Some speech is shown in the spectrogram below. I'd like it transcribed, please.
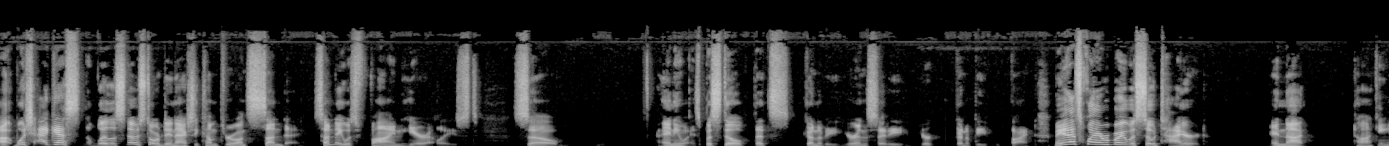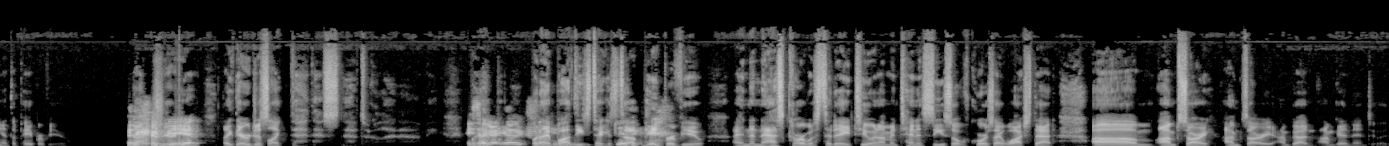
uh, which I guess, well, the snowstorm didn't actually come through on Sunday. Sunday was fine here at least. So, anyways, but still, that's going to be, you're in the city, you're going to be fine. Maybe that's why everybody was so tired and not talking at the pay per view. That could be it. Like, they were just like, that, that's, that's He's But like, I- I but I bought these tickets to a pay per view, and the NASCAR was today too, and I'm in Tennessee, so of course I watched that. Um, I'm sorry, I'm sorry, I'm got, I'm getting into it.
